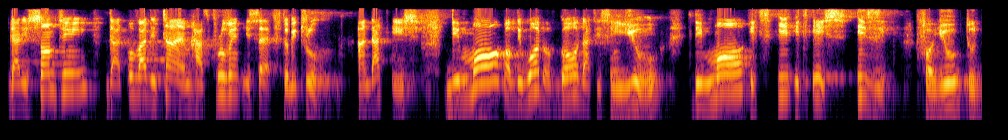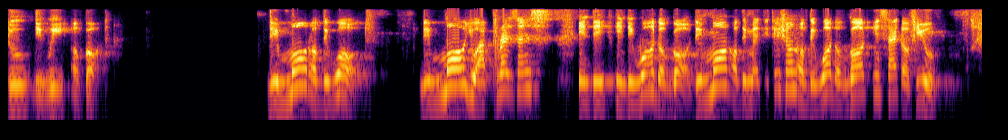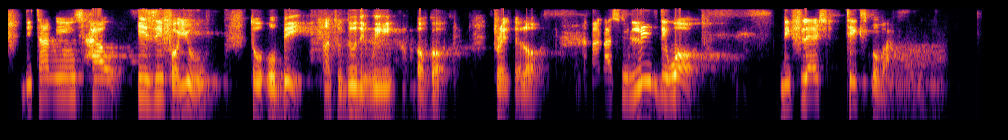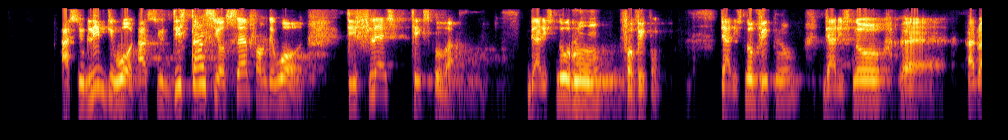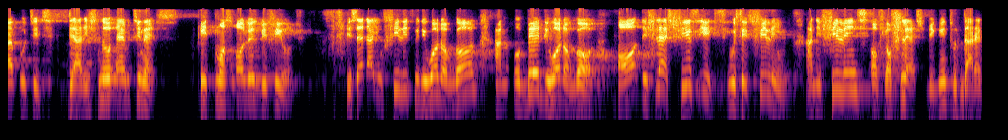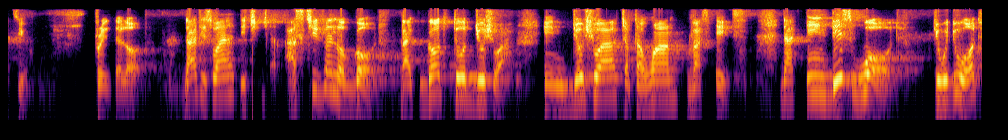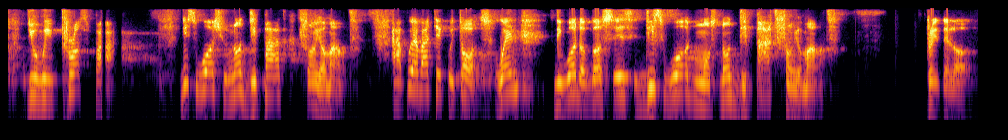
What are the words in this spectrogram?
There is something that over the time has proven itself to be true. And that is the more of the word of God that is in you, the more it's, it is easy for you to do the will of God. The more of the word the more you are present in the in the word of god the more of the meditation of the word of god inside of you determines how easy for you to obey and to do the will of god. Praise the lord. And as you leave the world the flesh takes over. As you leave the world as you distance yourself from the world the flesh takes over. There is no room for vacuum. There is no vacuum. There is no, uh, how do I put it? There is no emptiness. It must always be filled. He said that you fill it with the word of God and obey the word of God, or the flesh fills it with its feeling, and the feelings of your flesh begin to direct you. Praise the Lord. That is why, the, as children of God, like God told Joshua in Joshua chapter 1, verse 8, that in this world you will do what? You will prosper. This word should not depart from your mouth. Have you ever taken thought when the word of God says this word must not depart from your mouth? Praise the Lord.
